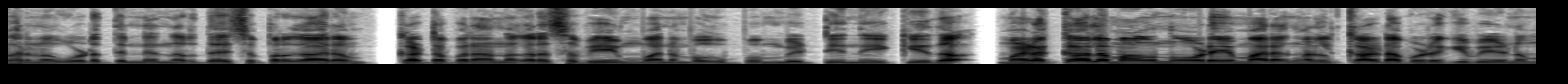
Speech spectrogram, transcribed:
ഭരണകൂടത്തിന്റെ നിർദ്ദേശപ്രകാരം കട്ടപ്പന നഗരസഭയും വനംവകുപ്പും വെട്ടി നീക്കിയത്. മഴക്കാലമാകുന്നതോടെ മരങ്ങൾ കടപുഴകി വീണും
